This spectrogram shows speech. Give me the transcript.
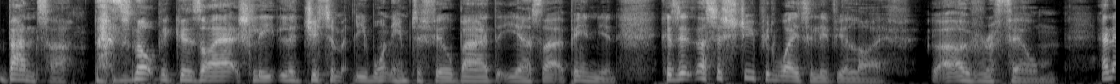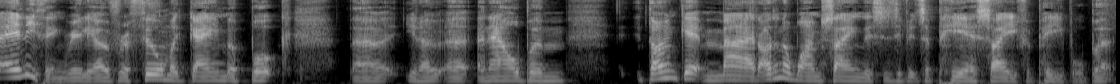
banter. That's not because I actually legitimately want him to feel bad that he has that opinion. Because that's a stupid way to live your life over a film and anything really over a film, a game, a book, uh, you know, uh, an album. Don't get mad. I don't know why I'm saying this as if it's a PSA for people, but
